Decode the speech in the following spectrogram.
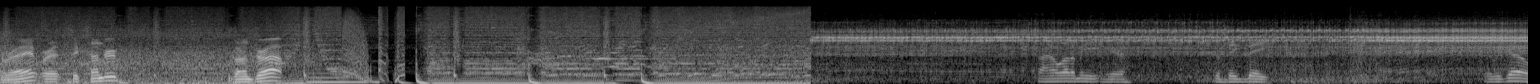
All right, we're at 600. We're gonna drop. Trying to let him eat here. It's a big bait. Here we go.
